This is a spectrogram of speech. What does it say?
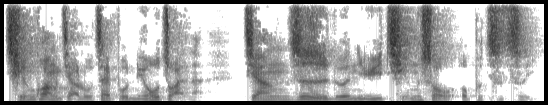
情况，假如再不扭转呢，将日沦于禽兽而不自知矣，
